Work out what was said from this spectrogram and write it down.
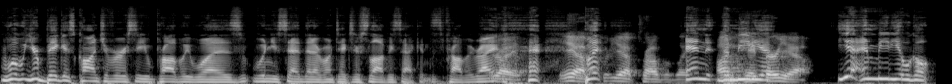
well, your biggest controversy probably was when you said that everyone takes their sloppy seconds, probably right, Right. Yeah. but yeah, probably. and the media- paper, yeah. yeah, and media will go,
